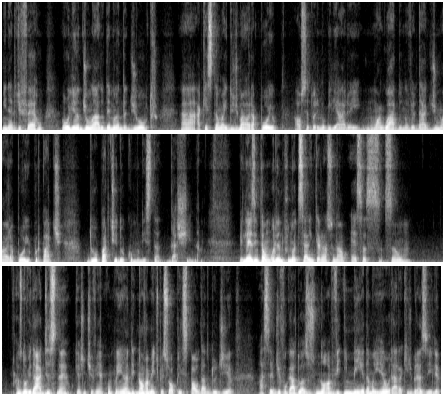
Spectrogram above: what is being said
Minério de ferro, olhando de um lado demanda, de outro a, questão aí de maior apoio ao setor imobiliário, aí, um aguardo, na verdade, de um maior apoio por parte do Partido Comunista da China. Beleza? Então, olhando para o noticiário internacional, essas são as novidades, né, que a gente vem acompanhando. E, novamente, pessoal, principal dado do dia a ser divulgado às nove e meia da manhã, horário aqui de Brasília,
